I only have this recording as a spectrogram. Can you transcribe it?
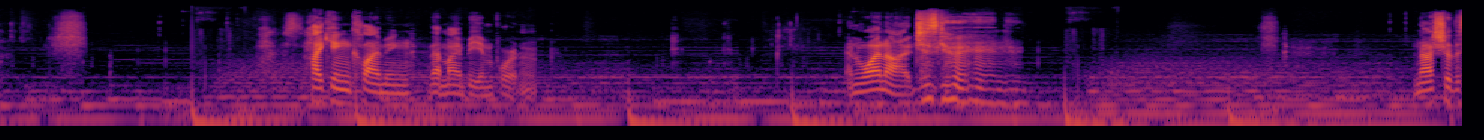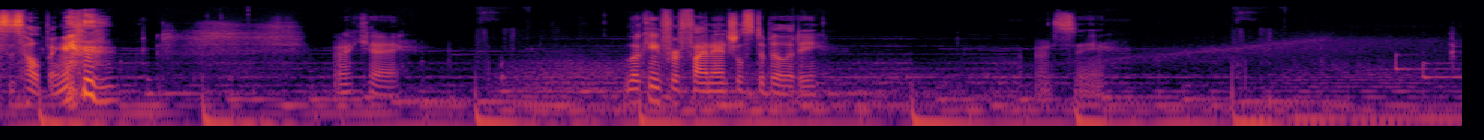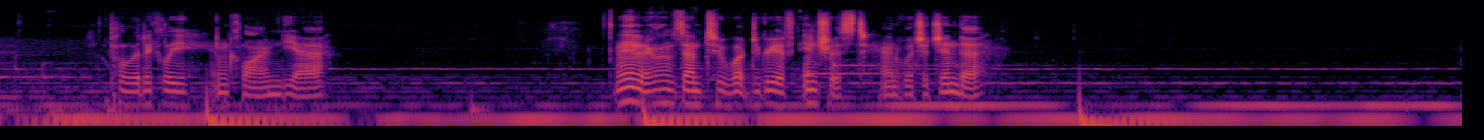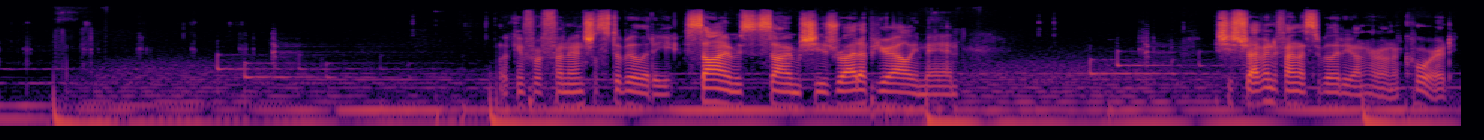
Hiking, climbing, that might be important. And why not? Just go ahead. Not sure this is helping. okay. Looking for financial stability. Let's see. Politically inclined, yeah. And then it comes down to what degree of interest and which agenda. Looking for financial stability. Symes, Symes, she's right up your alley, man. She's striving to find that stability on her own accord.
